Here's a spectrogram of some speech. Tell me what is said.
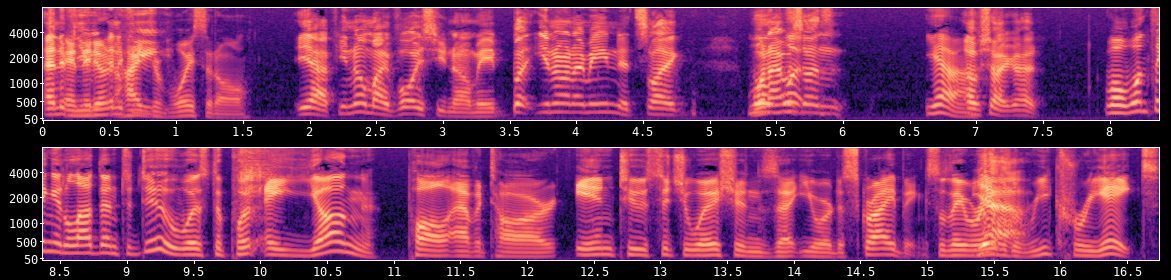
And and, if they don't hide you- your voice at all. yeah, if you know my voice, you know me. But you know what I mean? It's like Well, when I was what- on. Yeah. Oh, sorry. Go ahead. Well, one thing it allowed them to do was to put a young Paul Avatar into situations that you are describing. So they were Yeah. able to recreate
